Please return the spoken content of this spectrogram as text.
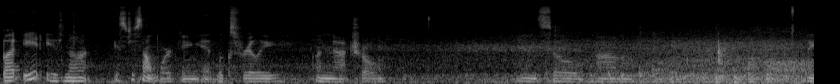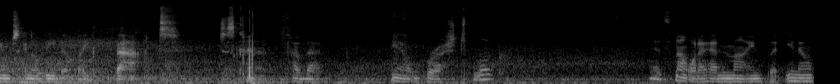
But it is not, it's just not working. It looks really unnatural. And so, um, I think I'm just gonna leave it like that. Just kind of have that, you know, brushed look. It's not what I had in mind, but you know,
